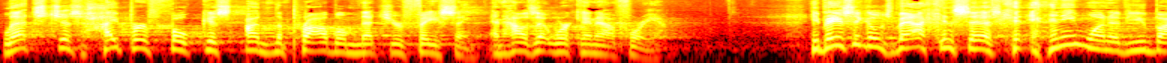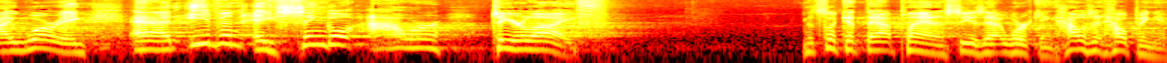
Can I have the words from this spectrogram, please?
Let's just hyper focus on the problem that you're facing. And how's that working out for you? He basically goes back and says, Can any one of you, by worrying, add even a single hour to your life? Let's look at that plan and see is that working? How is it helping you?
